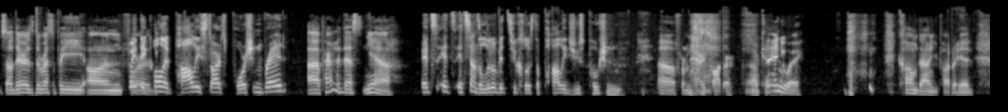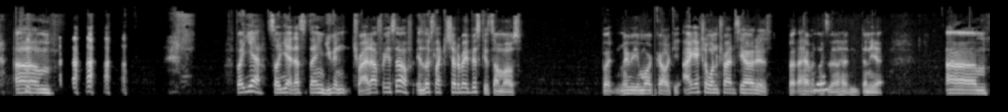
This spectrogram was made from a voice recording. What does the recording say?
so there's the recipe on. For, Wait, they call it Polystarch portion bread. uh, apparently that's yeah. It's it's it sounds a little bit too close to Polyjuice Potion uh, from Harry Potter. Okay, But anyway, calm down, you Potterhead. Um, but yeah, so yeah, that's the thing. You can try it out for yourself. It looks like Cheddar Bay biscuits almost, but maybe more garlicky. I actually want to try to see how it is, but I haven't, I haven't done it yet. Um,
